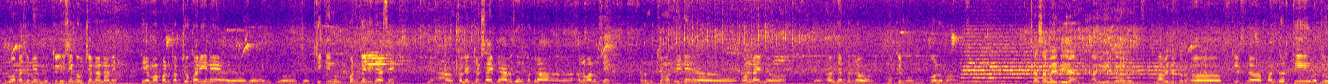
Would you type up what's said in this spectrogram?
અબલુઆમાં જમીન મૂકેલી છે ગૌચરના નામે તેમાં પણ કબજો કરીને ખેતીનું ઉત્પન્ન કરી રહ્યા છે. એટલે આ કલેક્ટર સાહેબને આવેદનપત્ર આપવાનું છે અને મુખ્યમંત્રીને ઓનલાઈન આવેદનપત્ર મૂકી મોકલવામાં આવ્યું છે. કેટલા સમયથી વાવેતર કરો કરવામાં કેટલા પંદરથી વધુ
